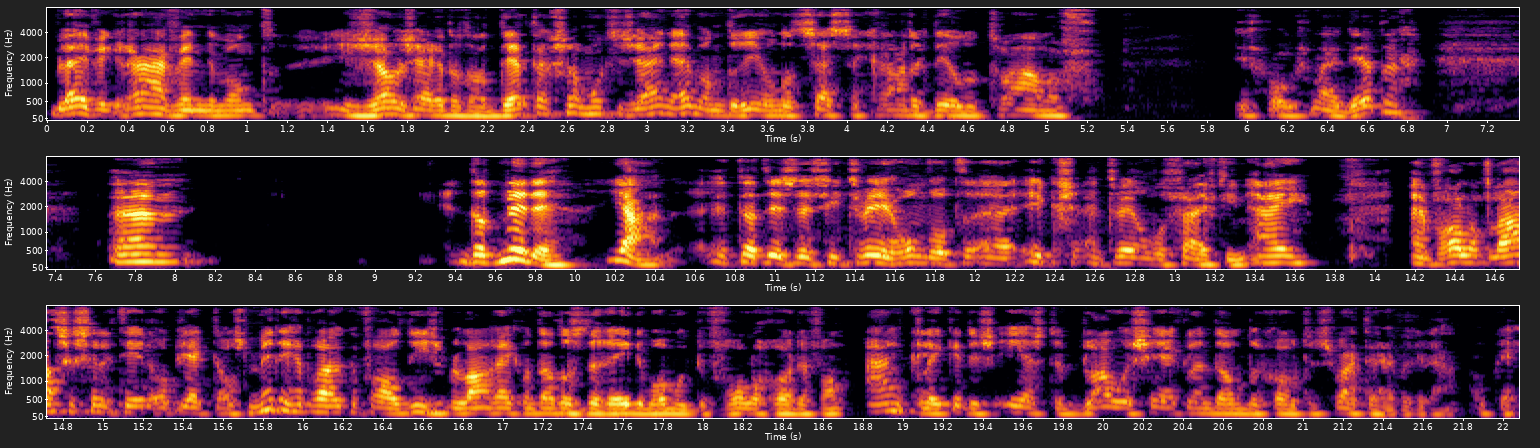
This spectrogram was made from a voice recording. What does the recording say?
blijf ik raar vinden, want je zou zeggen dat dat 30 zou moeten zijn, hè, want 360 graden gedeeld door 12 is volgens mij 30. Um, dat midden, ja, dat is dus die 200x eh, en 215y. En vooral het laatst geselecteerde object als midden gebruiken, vooral die is belangrijk, want dat is de reden waarom ik de volgorde van aanklikken, dus eerst de blauwe cirkel en dan de grote zwarte hebben gedaan. Oké,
